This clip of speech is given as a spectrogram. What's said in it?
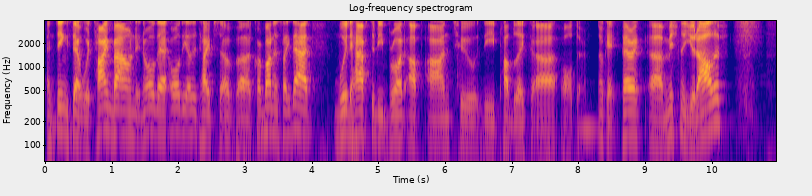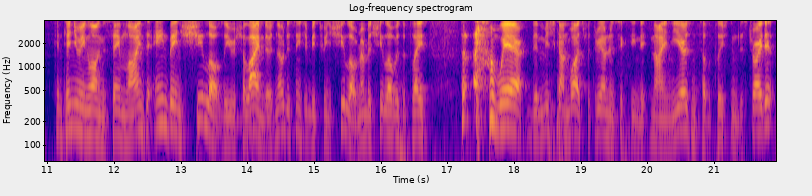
and things that were time bound and all that, all the other types of uh, korbanos like that would have to be brought up onto the public uh, altar. Okay, Perik uh, Mishnah Yud Continuing along the same lines, Ein ben Shiloh Yerushalayim. There's no distinction between Shiloh. Remember, Shiloh was the place where the Mishkan was for 369 years until the Plishtim destroyed it,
